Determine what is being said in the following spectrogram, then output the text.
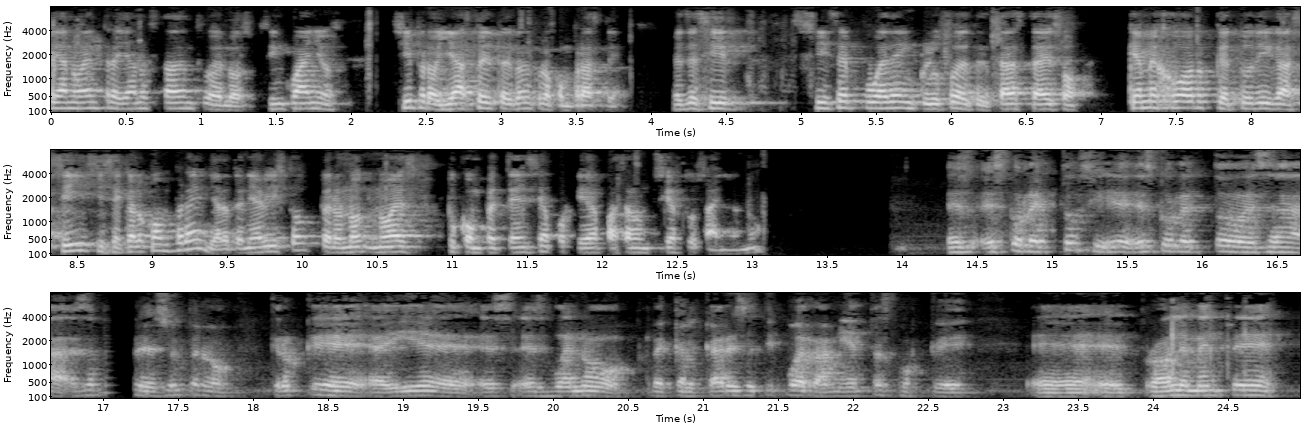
ya no entra, ya no está dentro de los cinco años. Sí, pero ya estoy detectando que lo compraste. Es decir, sí se puede incluso detectar hasta eso qué mejor que tú digas, sí, sí sé que lo compré, ya lo tenía visto, pero no, no es tu competencia porque ya pasaron ciertos años, ¿no? Es, es correcto, sí, es correcto esa, esa pero creo que ahí eh, es, es, bueno recalcar ese tipo de herramientas porque eh, eh, probablemente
